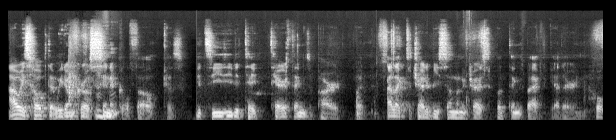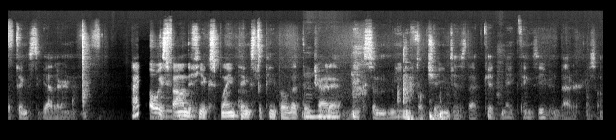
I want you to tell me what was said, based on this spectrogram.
I always hope that we don't grow mm-hmm. cynical though, because it's easy to take tear things apart. But I like to try to be someone who tries to put things back together and hold things together. And I always found if you explain things to people that they mm-hmm. try to mm-hmm. make some meaningful changes that could make things even better. So,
